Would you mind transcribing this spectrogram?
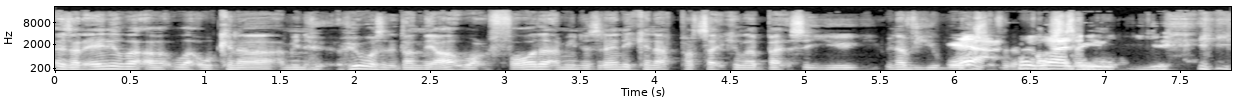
is there any little, little kind of? I mean, who, who, was it that done the artwork for it? I mean, is there any kind of particular bits that you, whenever you watch yeah, it for the first time, you, you,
